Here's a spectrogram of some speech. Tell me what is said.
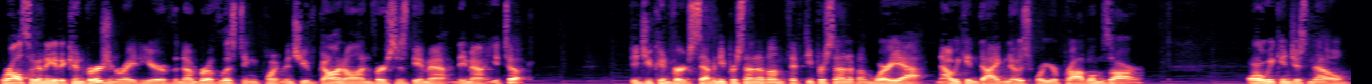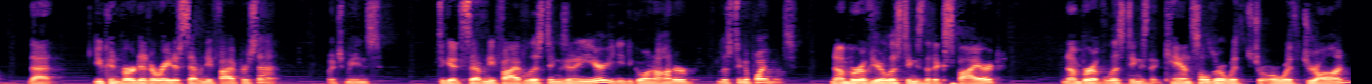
We're also going to get a conversion rate here of the number of listing appointments you've gone on versus the amount, the amount you took. Did you convert 70% of them, 50% of them? Where are you at? Now we can diagnose where your problems are, or we can just know that you converted a rate of 75%, which means To get 75 listings in a year, you need to go on 100 listing appointments. Number of your listings that expired, number of listings that canceled or, with, or withdrawn,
